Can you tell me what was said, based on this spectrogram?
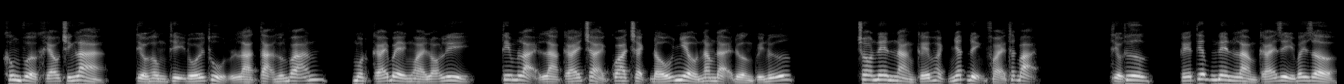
Không vừa khéo chính là, tiểu hồng thị đối thủ là tạ hướng vãn, một cái bề ngoài lõ ly, tim lại là cái trải qua trạch đấu nhiều năm đại đường quý nữ. Cho nên nàng kế hoạch nhất định phải thất bại. Tiểu thư, kế tiếp nên làm cái gì bây giờ?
